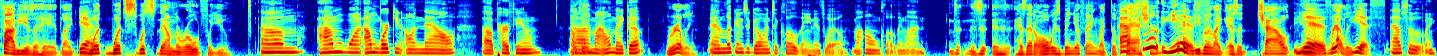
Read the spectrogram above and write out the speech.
five years ahead, like Yeah. what what's what's down the road for you? Um, I'm one. I'm working on now, uh, perfume, Okay. uh, my own makeup, Really? and looking to go into clothing as well, my own clothing line. Th- is it- is- has that always been your thing, like the fashion? Yes. Even like as a child. you know, yes, really. I- yes, absolutely.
